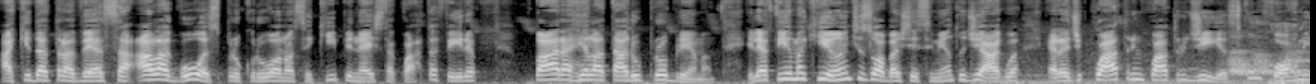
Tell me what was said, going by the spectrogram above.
aqui da Travessa Alagoas procurou a nossa equipe nesta quarta-feira para relatar o problema. Ele afirma que antes o abastecimento de água era de quatro em quatro dias, conforme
